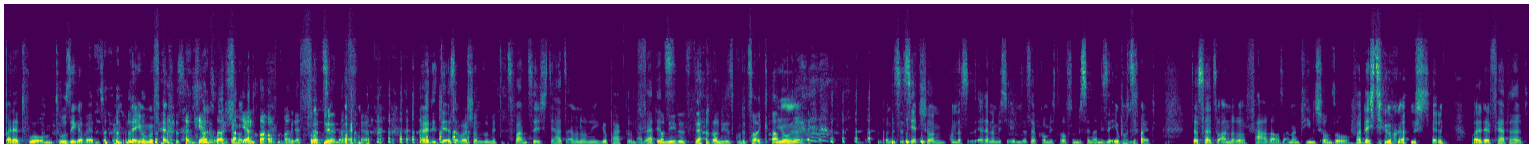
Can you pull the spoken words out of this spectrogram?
bei der Tour, um Toursieger werden zu können. Und der Junge fährt das im Januar schon. Januar auf Mann. 14, ey. Äh, Der ist aber schon so Mitte 20, der hat es einfach noch nie gepackt und Ah, Der fährt hat, noch jetzt nie das, der hat noch nie das gute Zeug gehabt. Junge. Und es ist jetzt schon, und das erinnert mich eben, deshalb komme ich drauf, so ein bisschen an diese Epo-Zeit, dass halt so andere Fahrer aus anderen Teams schon so Verdächtigungen anstellen, weil der fährt halt,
